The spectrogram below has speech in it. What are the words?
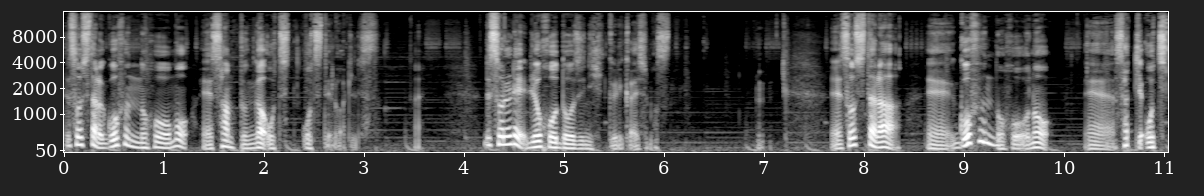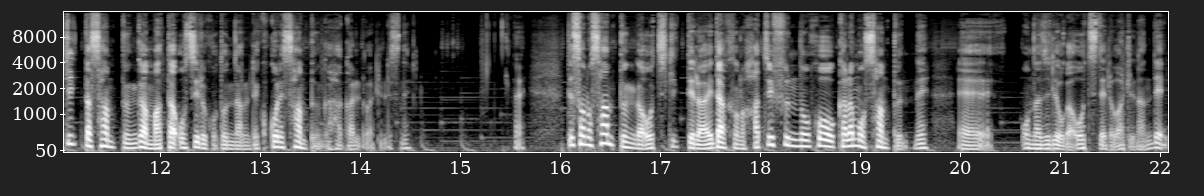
で、そしたら5分の方も、え3分が落ち落ちてるわけです、はい。で、それで両方同時にひっくり返します。うんえ、そしたら、え、5分の方の、え、さっき落ちきった3分がまた落ちることになるので、ここで3分が測れるわけですね。はい、で、その3分が落ちきってる間、その8分の方からも3分ね、えー、同じ量が落ちてるわけなんで、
